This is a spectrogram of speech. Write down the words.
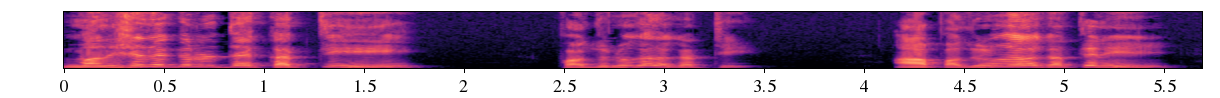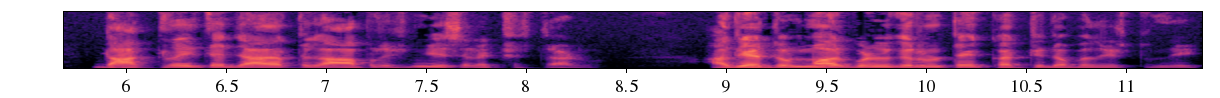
మనిషి దగ్గర ఉంటే కత్తి పదునుగల కత్తి. ఆ పదునుగల కత్తిని డాక్టర్ అయితే జాగ్రత్తగా ఆపరేషన్ చేసి రక్షిస్తాడు. అదే దుర్మార్గుడి దగ్గర ఉంటే కత్తి దెబ్బతీస్తుంది.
